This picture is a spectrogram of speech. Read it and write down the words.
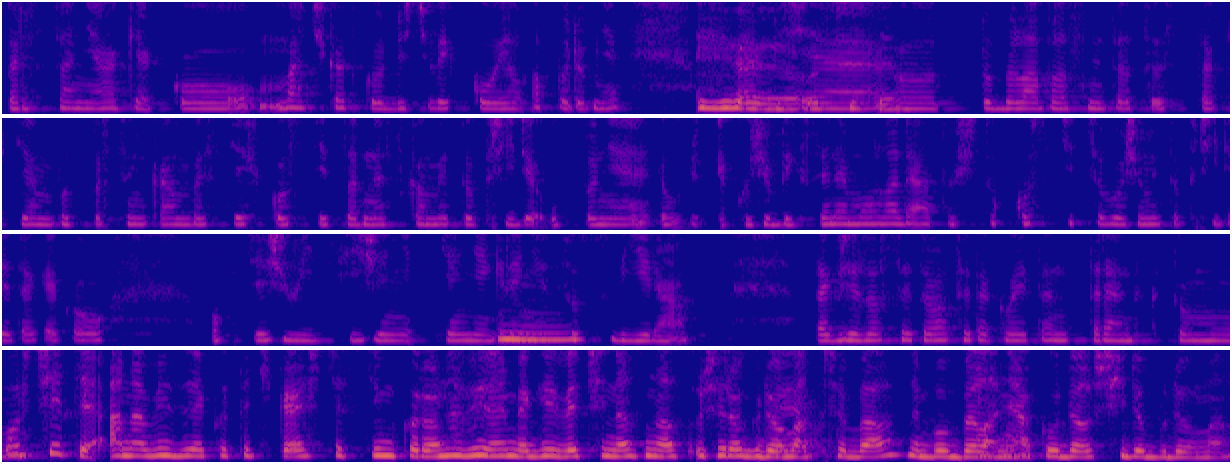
prsa nějak jako mačkat, když člověk kojil a podobně. Jo, Takže jo, to byla vlastně ta cesta k těm podprsenkám bez těch kostic a dneska mi to přijde úplně, jako že bych si nemohla dát už tu kosticu, že mi to přijde tak jako obtěžující, že tě někde mm. něco svírá. Takže zase je to asi takový ten trend k tomu. Určitě. A navíc jako teďka ještě s tím koronavirem, jak je většina z nás už rok doma jo. třeba, nebo byla uh-huh. nějakou další dobu doma,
